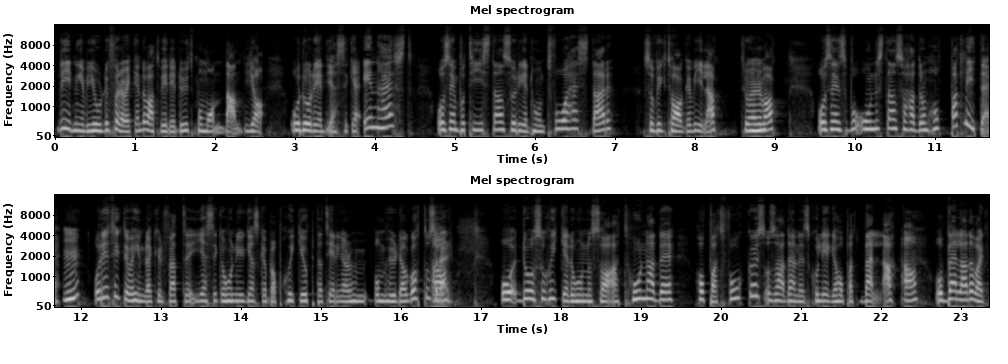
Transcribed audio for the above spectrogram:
ridningen vi gjorde förra veckan det var att vi red ut på måndagen. Ja. Och då red Jessica en häst och sen på tisdagen så red hon två hästar så fick Tage vila, tror jag det var. Och sen så på onsdagen så hade de hoppat lite. Mm. Och det tyckte jag var himla kul för att Jessica hon är ju ganska bra på att skicka uppdateringar om, om hur det har gått och sådär. Och då så skickade hon och sa att hon hade hoppat fokus och så hade hennes kollega hoppat Bella. Ja. Och Bella hade varit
